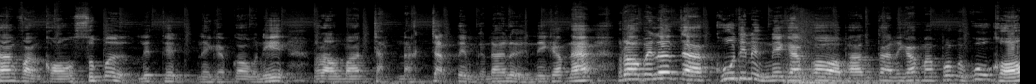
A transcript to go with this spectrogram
ทางฝั่งของซูเปอร์ลิทเทนนะครับก็วันนี้เรามาจัดหนักจัดเต็มกันได้เลยนะครับนะเราไปเริ่มจากคู่ที่1นะครับก็พาทุกท่านนะครับมาพบกับคู่ของ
